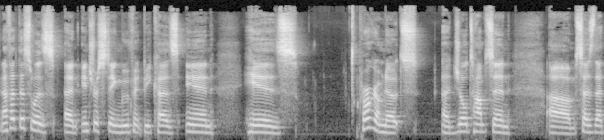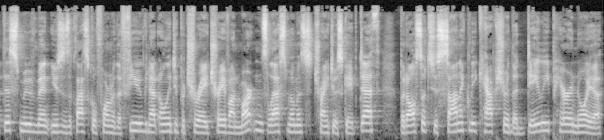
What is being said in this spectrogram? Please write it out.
And i thought this was an interesting movement because in his program notes uh, joel thompson um, says that this movement uses the classical form of the fugue not only to portray Trayvon Martin's last moments trying to escape death, but also to sonically capture the daily paranoia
